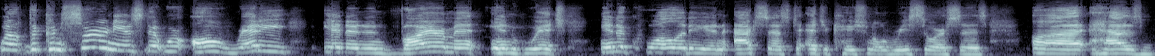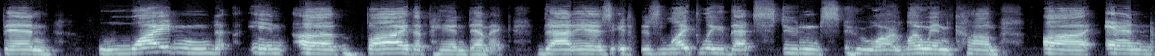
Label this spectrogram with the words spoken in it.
Well, the concern is that we're already in an environment in which inequality in access to educational resources uh, has been widened in uh, by the pandemic. That is, it is likely that students who are low income uh, and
